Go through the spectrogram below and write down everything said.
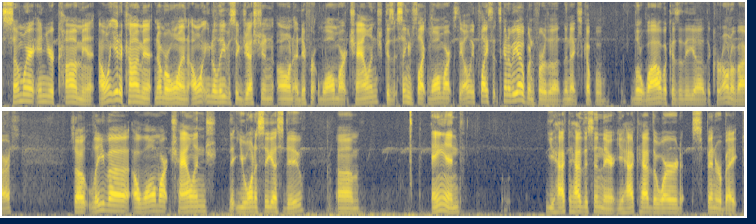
somewhere in your comment, I want you to comment number one, I want you to leave a suggestion on a different Walmart challenge because it seems like Walmart's the only place that's going to be open for the, the next couple little while because of the, uh, the coronavirus. So leave a, a Walmart challenge that you want to see us do. Um, and you have to have this in there. You have to have the word spinner bait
